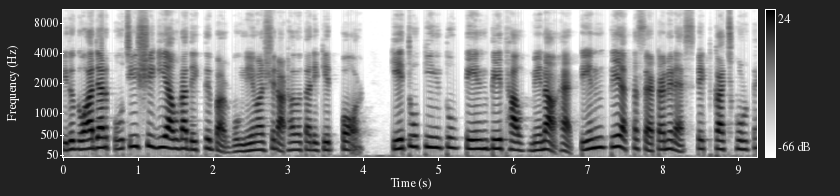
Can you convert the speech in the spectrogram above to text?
কিন্তু দু হাজার পঁচিশে গিয়ে আমরা দেখতে পারব মে মাসের আঠারো তারিখের পর কেতু কিন্তু টেনতে থাকবে না। হ্যাঁ টেনতে একটা স্যাটার্নের অ্যাসপেক্ট কাজ করবে।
